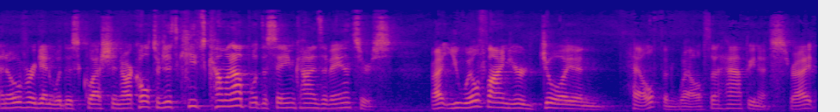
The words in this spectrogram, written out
and over again with this question. Our culture just keeps coming up with the same kinds of answers right? You will find your joy in health and wealth and happiness, right?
